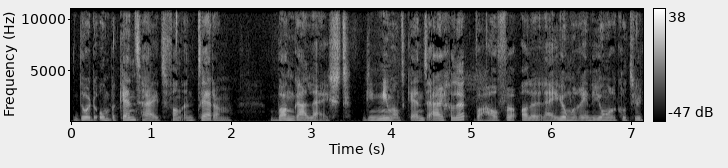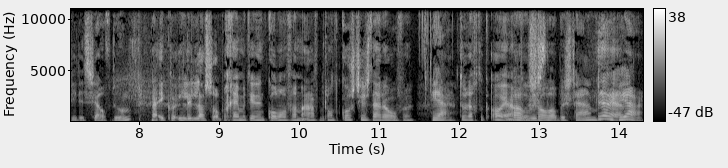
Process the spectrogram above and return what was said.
Door de onbekendheid van een term Banga-lijst die niemand kent eigenlijk. Behalve allerlei jongeren in de jongerencultuur die dit zelf doen. Nou, ik las op een gegeven moment in een column van Aafbrand Kostjes daarover. Ja. Toen dacht ik, oh ja. Oh, toen zal het... wel bestaan. Ja, ja. ja.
